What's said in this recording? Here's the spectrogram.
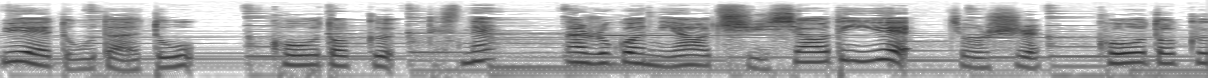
阅读的读，kodoku ですね。那如果你要取消订阅，就是 “kodoku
